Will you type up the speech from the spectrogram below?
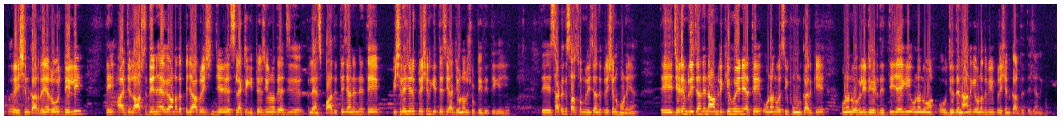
ਆਪਰੇਸ਼ਨ ਕਰ ਰਹੇ ਹਾਂ ਰੋਜ਼ ਡੇਲੀ। ਤੇ ਅੱਜ ਲਾਸਟ ਦਿਨ ਹੈਗਾ ਉਹਨਾਂ ਦਾ 50 ਆਪਰੇਸ਼ਨ ਜਿਹੜੇ ਸਿਲੈਕਟ ਕੀਤੇ ਸੀ ਉਹਨਾਂ ਦੇ ਅੱਜ ਲੈਂਸ ਪਾ ਦਿੱਤੇ ਜਾਣੇ ਨੇ ਤੇ ਪਿਛਲੇ ਜਿਹੜੇ ਆਪਰੇਸ਼ਨ ਕੀਤੇ ਸੀ ਅੱਜ ਉਹਨਾਂ ਨੂੰ ਛੁੱਟੀ ਦਿੱਤੀ ਗਈ ਹੈ। ਤੇ 750 ਮਰੀਜ਼ਾਂ ਦੇ ਆਪਰੇਸ਼ਨ ਹੋਣੇ ਆ। ਤੇ ਜਿਹੜੇ ਮਰੀਜ਼ਾਂ ਦੇ ਨਾਮ ਲਿਖੇ ਹੋਏ ਨੇ ਇੱਥੇ ਉਹਨਾਂ ਨੂੰ ਅਸੀਂ ਫੋਨ ਕਰਕੇ ਉਹਨਾਂ ਨੂੰ ਅਗਲੀ ਡੇਟ ਦਿੱਤੀ ਜਾਏਗੀ ਉਹਨਾਂ ਨੂੰ ਉਹ ਜਿਸ ਦਿਨ ਆਣਗੇ ਉਹਨਾਂ ਦੇ ਵੀ ਆਪਰੇਸ਼ਨ ਕਰ ਦਿੱਤੇ ਜਾਣਗੇ।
